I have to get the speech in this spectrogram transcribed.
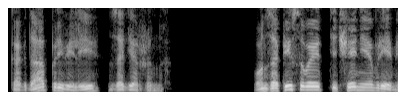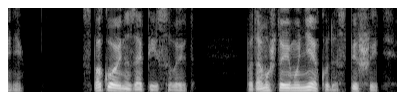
когда привели задержанных. Он записывает течение времени. Спокойно записывает, потому что ему некуда спешить.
